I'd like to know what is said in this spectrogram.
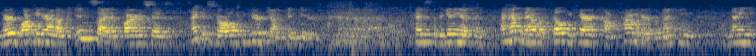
Nerd walking around on the inside of barn says, I could store all computer junk in here. Hence the beginning of, I happen to have a Felt & Tarrant comptometer from 1990,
